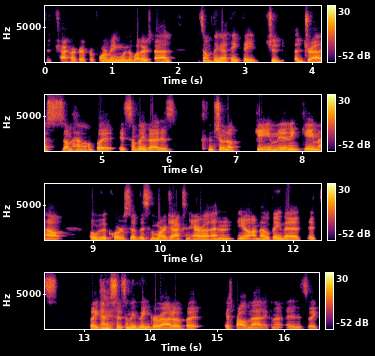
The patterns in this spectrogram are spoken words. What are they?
the track record of performing when the weather is bad. It's something I think they should address somehow, but it's something that is shown up game in and game out over the course of this Lamar Jackson era. And, you know, I'm hoping that it's, like I said, something they can grow out of, but it's problematic. And, and it's like,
